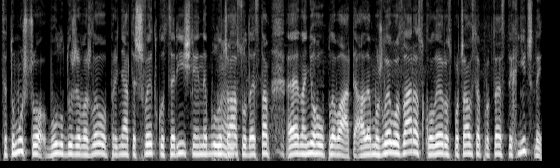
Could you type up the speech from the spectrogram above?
це тому, що було дуже важливо прийняти швидко це рішення, і не було Мгм. часу десь там е, на нього впливати. Але можливо зараз, коли розпочався процес технічний,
